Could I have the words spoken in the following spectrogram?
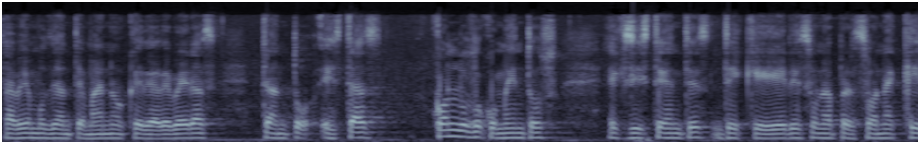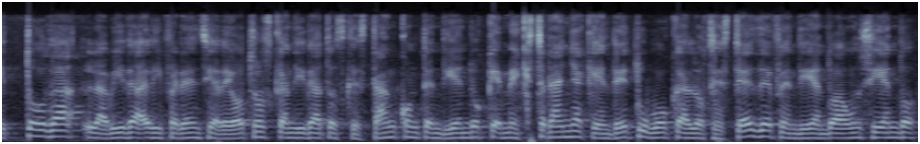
sabemos de antemano que de, de veras tanto estás con los documentos existentes de que eres una persona que toda la vida, a diferencia de otros candidatos que están contendiendo, que me extraña que de tu boca los estés defendiendo, aún siendo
